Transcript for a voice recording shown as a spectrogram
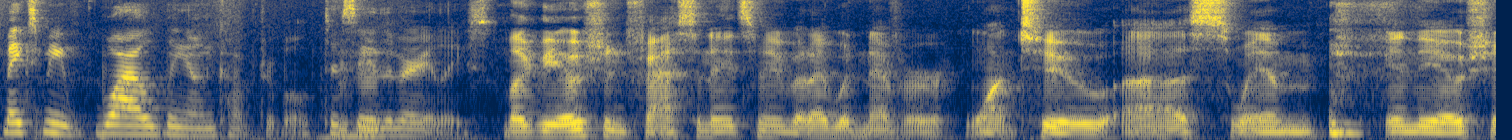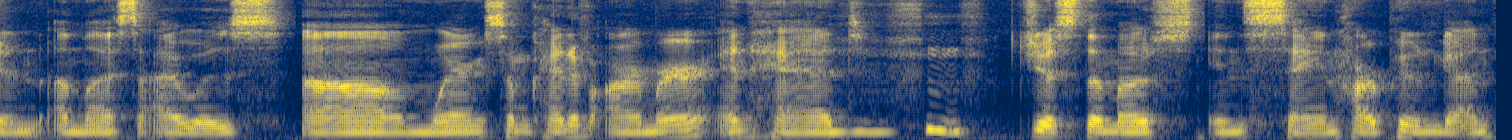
makes me wildly uncomfortable, to Mm-hmm. say the very least. like the ocean fascinates me but i would never want to uh, swim in the ocean unless i was um, wearing some kind of armor and had just the most insane harpoon gun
